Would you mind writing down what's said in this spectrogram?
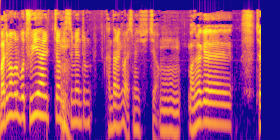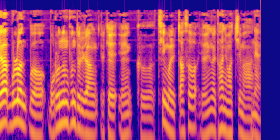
마지막으로 뭐 주의할 점 있으면 좀 간단하게 말씀해 주시죠. 음, 만약에 제가 물론 뭐 모르는 분들이랑 이렇게 여행 그 팀을 짜서 여행을 다녀왔지만 네.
